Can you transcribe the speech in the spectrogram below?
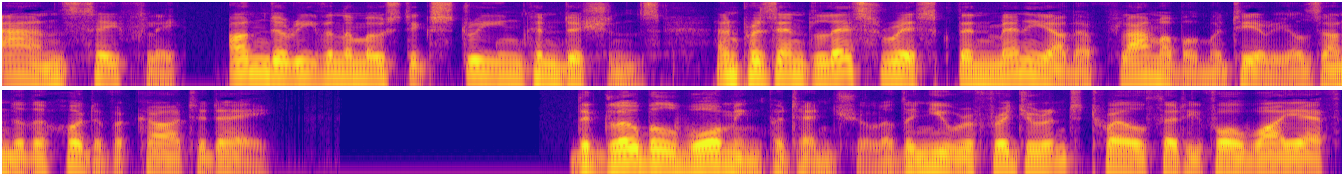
and safely under even the most extreme conditions and present less risk than many other flammable materials under the hood of a car today. The global warming potential of the new refrigerant 1234YF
